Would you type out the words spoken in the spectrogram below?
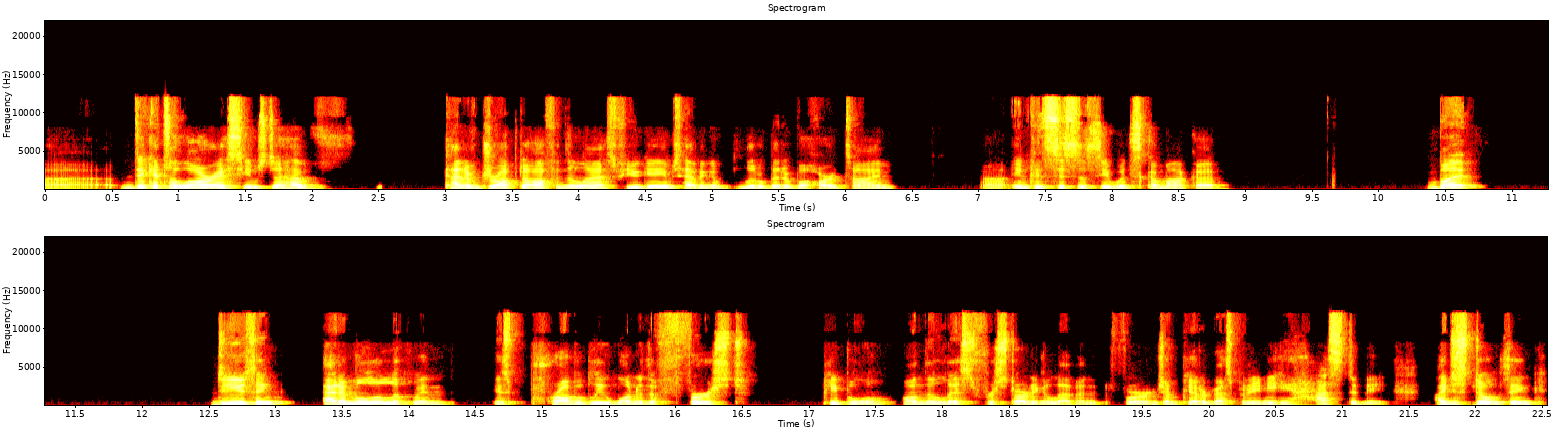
uh, De Ketelaere seems to have kind of dropped off in the last few games, having a little bit of a hard time. Uh, inconsistency with Scamacca. But do you think Ademola Lookman is probably one of the first people on the list for starting 11 for Giampiero Gasperini? He has to be. I just don't think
